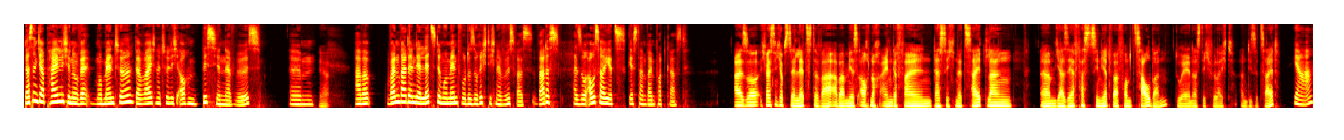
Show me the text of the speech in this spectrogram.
Das sind ja peinliche Nove Momente. Da war ich natürlich auch ein bisschen nervös. Ähm, Ja. aber wann war denn der letzte Moment, wo du so richtig nervös warst? War das, also außer jetzt gestern beim Podcast? Also, ich weiß nicht, ob es der letzte war, aber mir ist auch noch eingefallen, dass ich eine Zeit lang ähm, ja sehr fasziniert war vom Zaubern. Du erinnerst dich vielleicht an diese Zeit. Ja,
